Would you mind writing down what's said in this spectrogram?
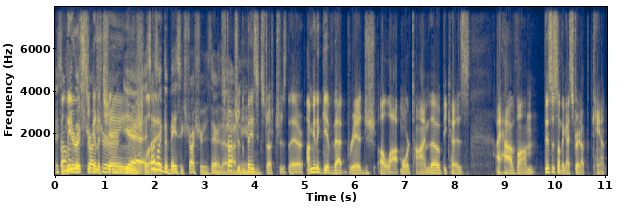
it the sounds like lyrics are gonna change. Yeah, it sounds like the basic structure is there though. I structure. the mean, basic structure's there. I'm gonna give that bridge a lot more time though because I have um. This is something I straight up can't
